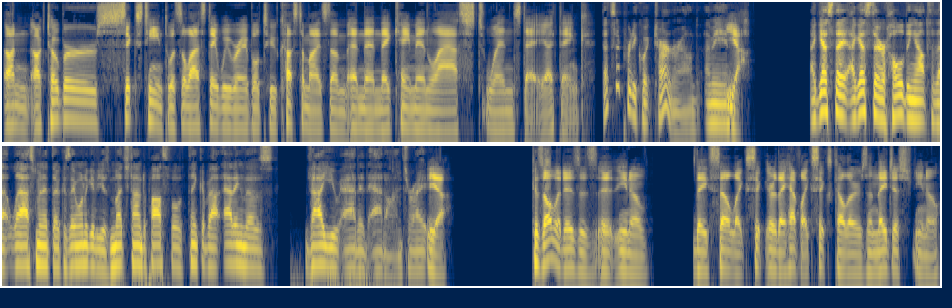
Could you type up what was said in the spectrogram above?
on October 16th was the last day we were able to customize them and then they came in last Wednesday, I think. that's a pretty quick turnaround i mean Yeah. I guess they I guess they're holding out to that last minute though because they want to give you as much time to possible to think about adding those value added add-ons, right? Yeah. Cuz all it is is it, you know they sell like six or they have like six colors and they just, you know,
